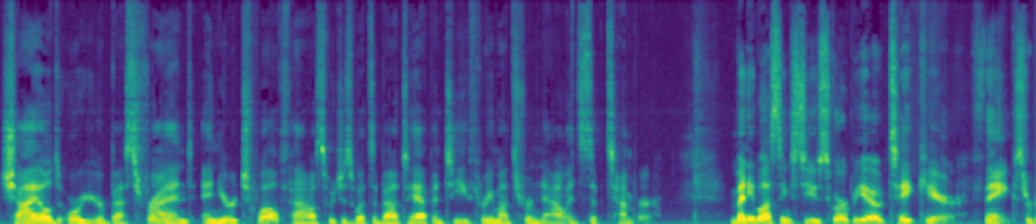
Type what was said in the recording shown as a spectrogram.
child or your best friend, and your 12th house, which is what's about to happen to you three months from now in September. Many blessings to you, Scorpio. Take care. Thanks for being.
